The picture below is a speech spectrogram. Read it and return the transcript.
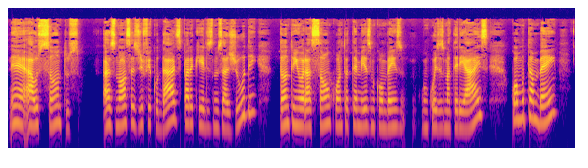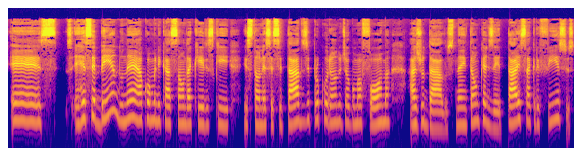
né, aos santos as nossas dificuldades para que eles nos ajudem, tanto em oração quanto até mesmo com bens, com coisas materiais, como também é, recebendo né, a comunicação daqueles que estão necessitados e procurando de alguma forma ajudá-los. Né? Então, quer dizer, tais sacrifícios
